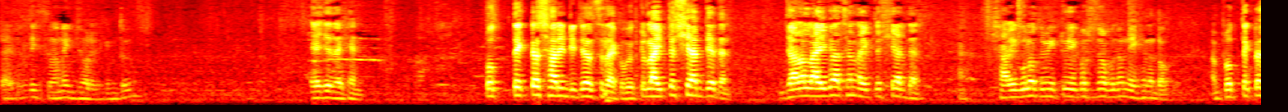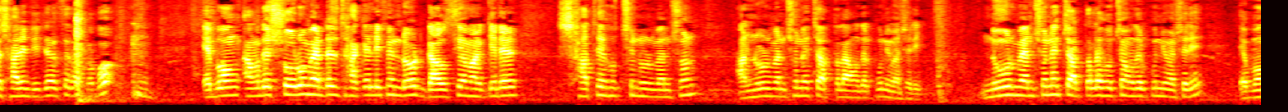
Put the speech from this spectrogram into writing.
টাইটেল দেখছি অনেক ঝরে কিন্তু। এই যে দেখেন প্রত্যেকটা শাড়ি ডিটেলসে দেখাবো। একটু লাইভটা শেয়ার দিয়ে দেন। যারা লাইভে আছেন লাইভটা শেয়ার দেন। হ্যাঁ, শাড়িগুলো তুমি একটু এই পাশে যাবে এখানে দাও। আমি প্রত্যেকটা শাড়ি ডিটেলসে দেখাবো। এবং আমাদের showroom address Dhaka elephant road Gausia মার্কেটের সাথে হচ্ছে নূর ম্যানশন আর নূর ম্যানশনের চারতলা আমাদের পূর্ণিমাশারি নূর ম্যানশনের চারতলায় হচ্ছে আমাদের পূর্ণিমাশারি এবং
